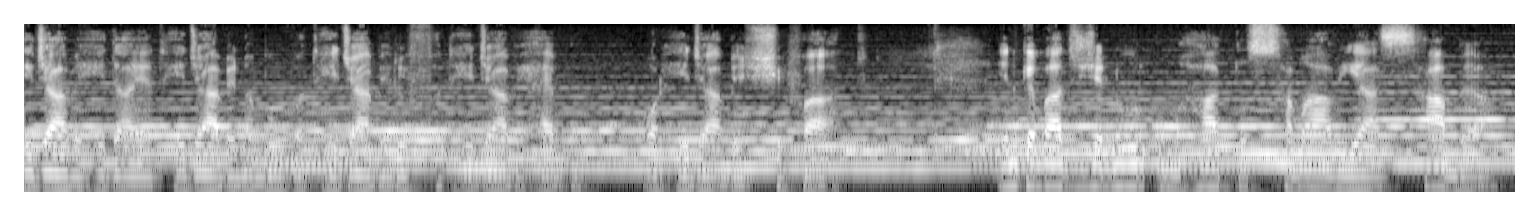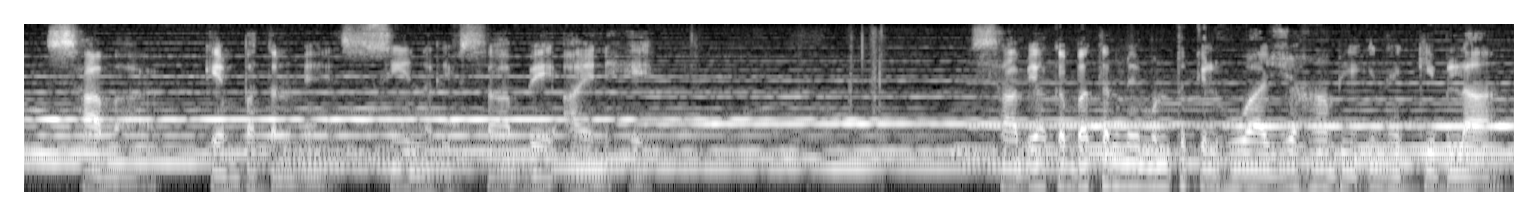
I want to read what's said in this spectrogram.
حجاب ہدایت، حجاب نبوت، حجاب رفت، حجاب حیبت اور حجاب شفات ان کے بعد یہ نور امہات السماویہ سابع سابع کے بطن میں سین الف، سابع آئین ہے۔ سابیہ کے بطن میں منتقل ہوا یہاں بھی انہیں قبلہ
